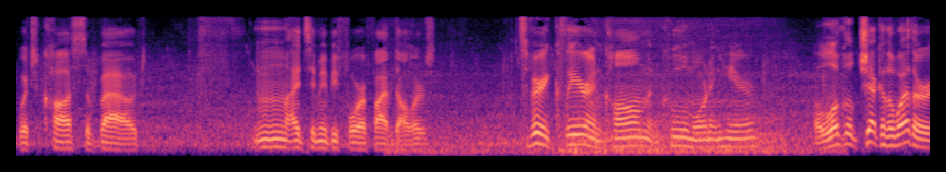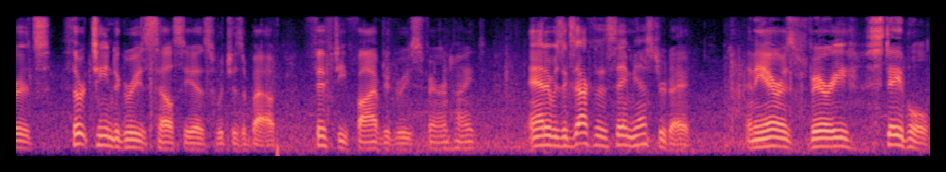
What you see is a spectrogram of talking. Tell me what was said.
which costs about, mm, I'd say maybe four or five dollars. It's a very clear and calm and cool morning here. A local check of the weather, it's 13 degrees Celsius, which is about 55 degrees Fahrenheit. And it was exactly the same yesterday. And the air is very stable,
